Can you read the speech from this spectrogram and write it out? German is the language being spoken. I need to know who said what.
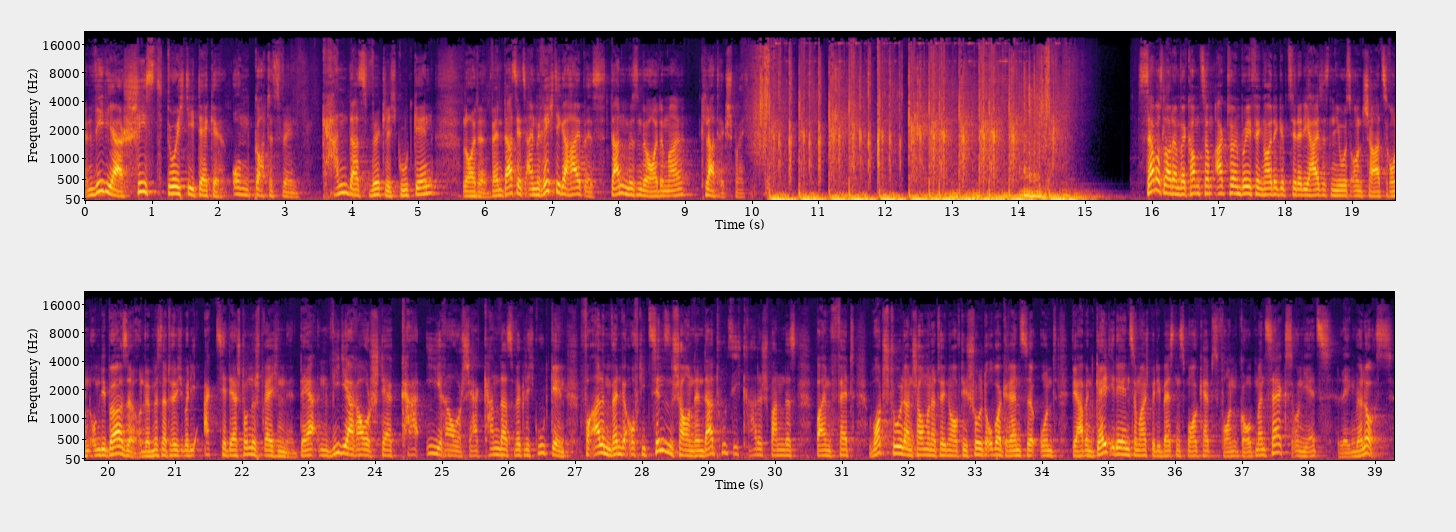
Speaker 1: Nvidia schießt durch die Decke, um Gottes Willen. Kann das wirklich gut gehen? Leute, wenn das jetzt ein richtiger Hype ist, dann müssen wir heute mal Klartext sprechen. Servus Leute und willkommen zum aktuellen Briefing. Heute gibt's wieder die heißesten News und Charts rund um die Börse. Und wir müssen natürlich über die Aktie der Stunde sprechen. Der Nvidia-Rausch, der KI-Rausch. Ja, kann das wirklich gut gehen? Vor allem, wenn wir auf die Zinsen schauen, denn da tut sich gerade Spannendes beim Fed Watch Tool. Dann schauen wir natürlich noch auf die Schulderobergrenze und wir haben Geldideen, zum Beispiel die besten Small Caps von Goldman Sachs. Und jetzt legen wir los.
